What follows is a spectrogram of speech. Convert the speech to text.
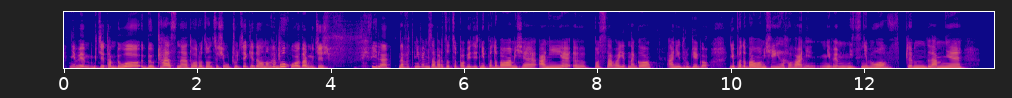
nie wiem, gdzie tam było, był czas na to rodzące się uczucie, kiedy ono wybuchło. Tam gdzieś w chwilę. Nawet nie wiem za bardzo, co powiedzieć. Nie podobała mi się ani e, postawa jednego, ani drugiego. Nie podobało mi się ich zachowanie. Nie wiem, nic nie było w tym dla mnie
